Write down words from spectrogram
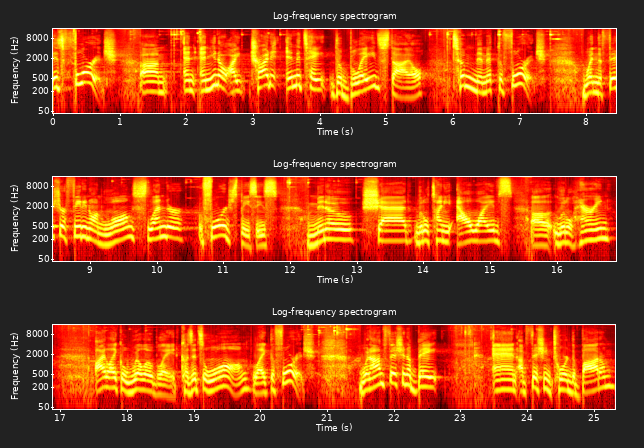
is forage. Um, and, and you know, I try to imitate the blade style to mimic the forage. When the fish are feeding on long, slender forage species, minnow, shad, little tiny alewives, uh, little herring, I like a willow blade because it's long like the forage. When I'm fishing a bait and I'm fishing toward the bottom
